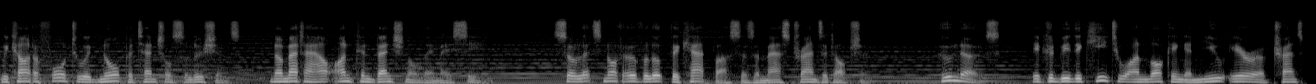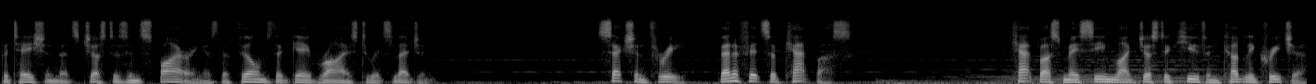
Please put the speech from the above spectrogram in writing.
we can't afford to ignore potential solutions, no matter how unconventional they may seem. So let's not overlook the cat bus as a mass transit option. Who knows, it could be the key to unlocking a new era of transportation that's just as inspiring as the films that gave rise to its legend. Section 3 Benefits of Catbus Catbus may seem like just a cute and cuddly creature,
